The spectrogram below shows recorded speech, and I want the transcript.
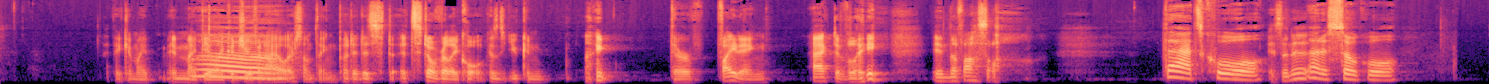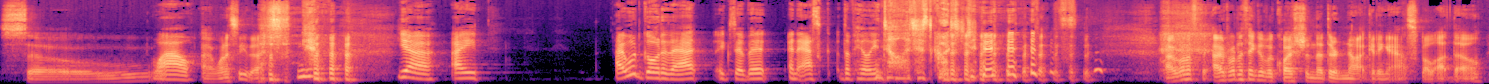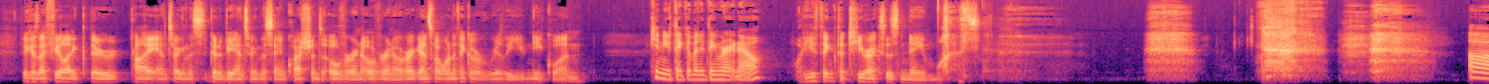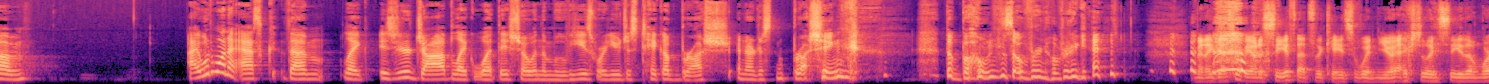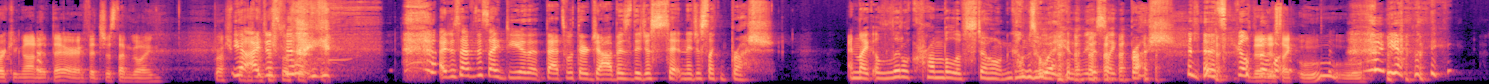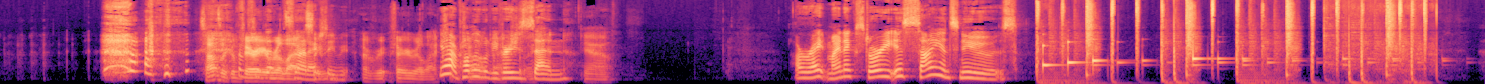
Think it might it might be like a juvenile or something, but it is it's still really cool because you can like they're fighting actively in the fossil, That's cool. isn't it? That is so cool. So Wow. I want to see this. yeah, Yeah, I I would go to that exhibit and ask the paleontologist questions. I want to. Th- I want to think of a question that they're not getting asked a lot, though, because I feel like they're probably answering this, going to be answering the same questions over and over and over again. So I want to think of a really unique one. Can you think of anything right now? What do you think the T Rex's name was? um, I would want to ask them like is your job like what they show in the movies where you just take a brush and are just brushing the bones over and over again? I mean, I guess you'll be able to see if that's the case when you actually see them working on it there. If it's just them going brush. Yeah, brush, I just brush, feel brush. like I just have this idea that that's what their job is. They just sit and they just like brush. And like a little crumble of stone comes away and then they just like brush. And then it's like a they're just like ooh. yeah, like- Sounds like a very not relaxing. actually- a re- very relaxing. yeah, it probably job, would be very actually. zen. Yeah. All right, my next story is science news.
